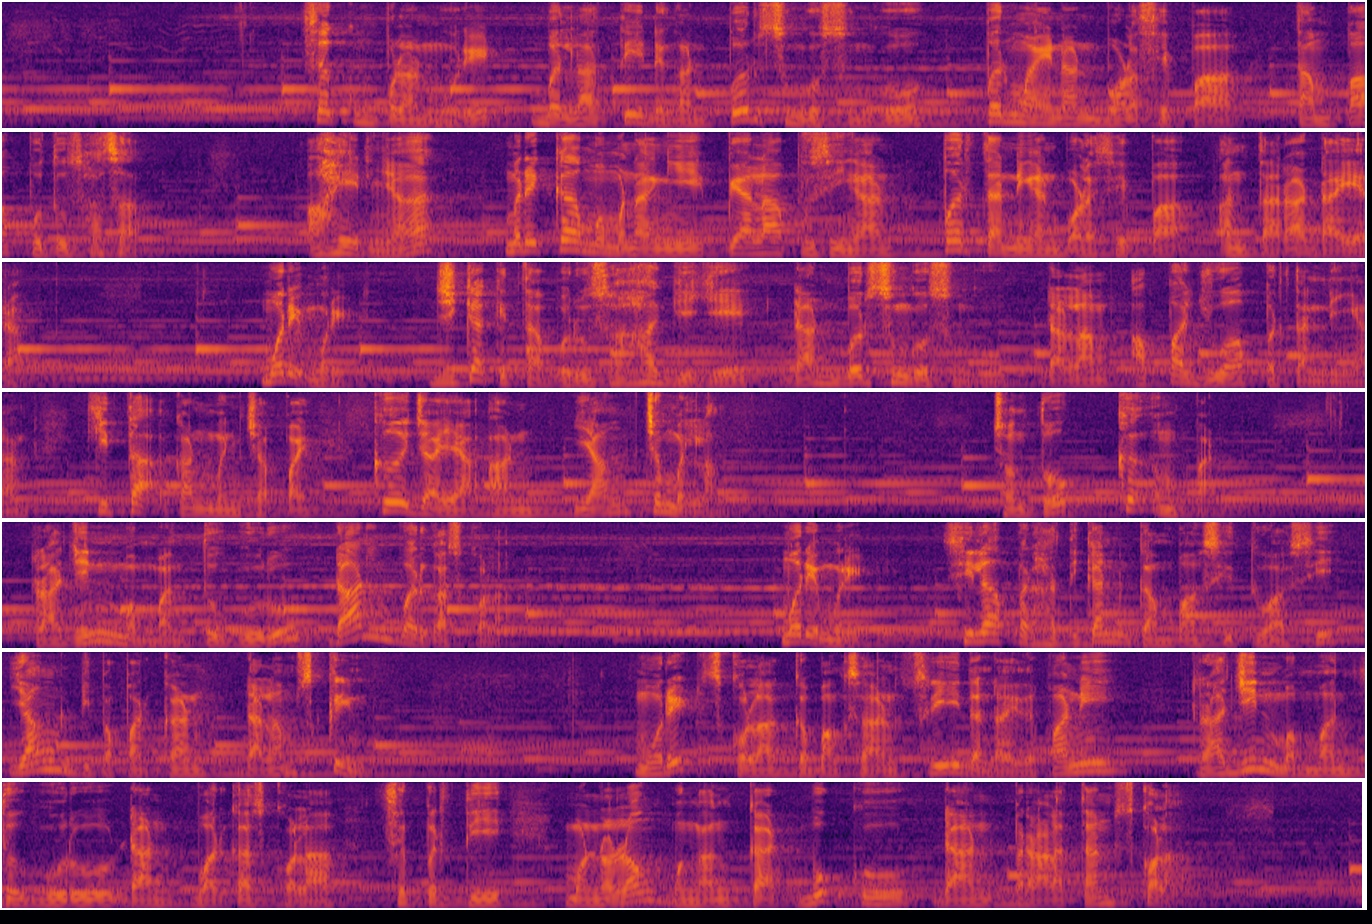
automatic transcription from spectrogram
Sekumpulan murid berlatih dengan bersungguh-sungguh permainan bola sepak tanpa putus asa. Akhirnya, mereka memenangi piala pusingan pertandingan bola sepak antara daerah. Murid-murid, jika kita berusaha gigih dan bersungguh-sungguh dalam apa jua pertandingan, kita akan mencapai kejayaan yang cemerlang. Contoh keempat, rajin membantu guru dan warga sekolah. Murid-murid, sila perhatikan gambar situasi yang dipaparkan dalam skrin. Murid Sekolah Kebangsaan Sri dan Daya Depani rajin membantu guru dan warga sekolah seperti menolong mengangkat buku dan peralatan sekolah.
